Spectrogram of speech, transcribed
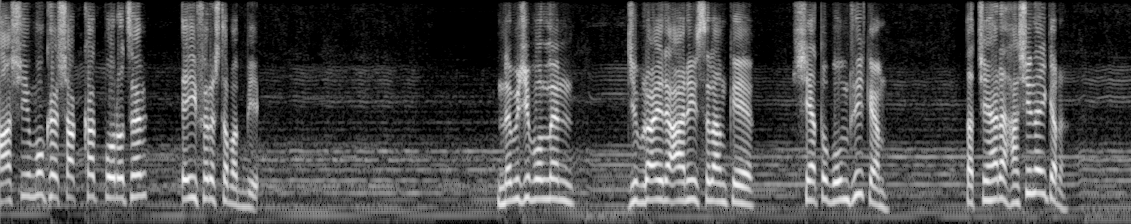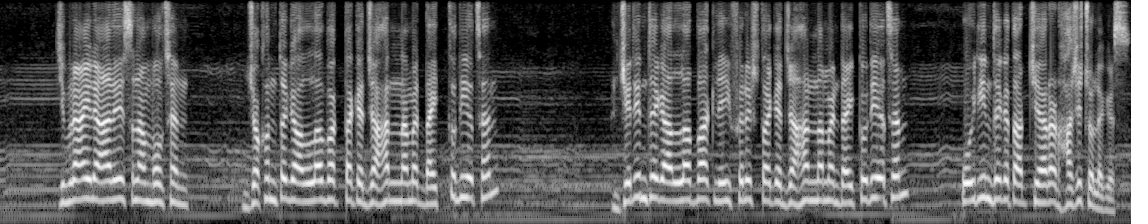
হাসি মুখে সাক্ষাৎ পড়েছেন এই ফেরেশতা বাদ দিয়ে। নবীজি বললেন জিব্রাহিল আলী ইসলামকে সে এত গম্ভীর কেন? তার চেহারা হাসি নাই কেন? জিব্রাহিল আলী ইসলাম বলছেন, যখন থেকে আল্লাহবাক তাকে জাহান নামের দায়িত্ব দিয়েছেন যেদিন থেকে আল্লাহ পাক এই ফেরিস তাকে জাহান নামের দায়িত্ব দিয়েছেন ওই দিন থেকে তার চেহারার হাসি চলে গেছে।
